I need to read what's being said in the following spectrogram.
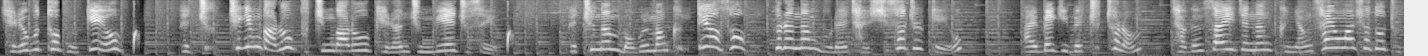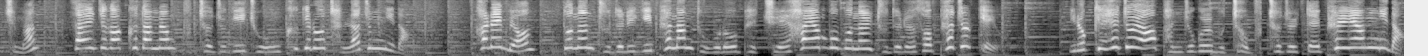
재료부터 볼게요. 배추, 튀김가루, 부침가루, 계란 준비해 주세요. 배추는 먹을 만큼 떼어서 흐르는 물에 잘 씻어줄게요. 알배기 배추처럼 작은 사이즈는 그냥 사용하셔도 좋지만 사이즈가 크다면 부쳐주기 좋은 크기로 잘라줍니다. 카레면 또는 두드리기 편한 도구로 배추의 하얀 부분을 두드려서 펴줄게요. 이렇게 해줘야 반죽을 묻혀 붙여줄 때 편리합니다.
